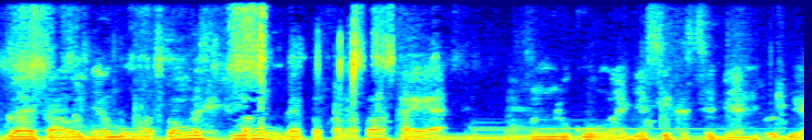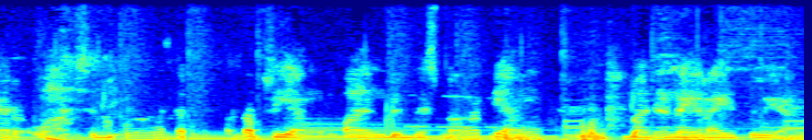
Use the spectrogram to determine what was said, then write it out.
gak tahu nyambung atau enggak sih cuman gak tahu kenapa kayak mendukung aja sih kesedihan gue biar wah sedih banget Tapi tetap sih yang paling the best banget yang Bandanera itu yang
